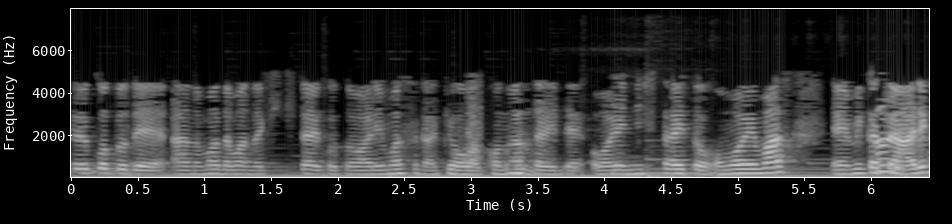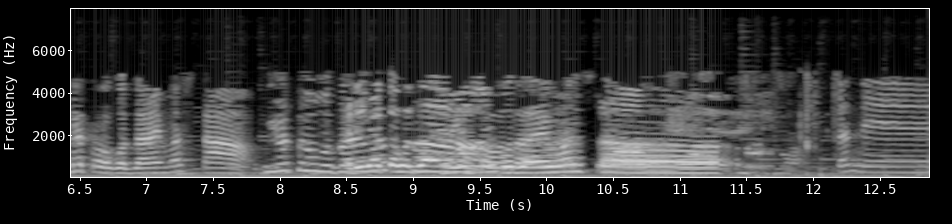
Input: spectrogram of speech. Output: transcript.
ということで、あの、まだまだ聞きたいことはありますが、今日はこの辺りで終わりにしたいと思います。えー、みかちゃん、はい、ありがとうございました。ありがとうございました。ありがとうございました。ありがとうございました。じゃねー。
